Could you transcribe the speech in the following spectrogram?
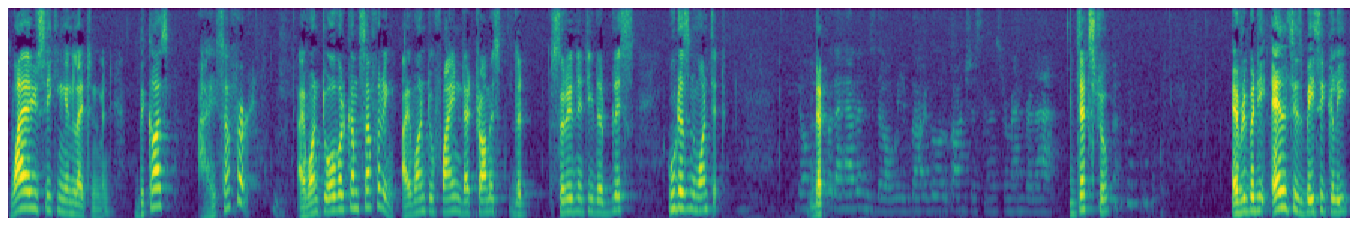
why are you seeking enlightenment? Because I suffer. I want to overcome suffering. I want to find that promise, that serenity, that bliss. Who doesn't want it? Don't That- for the heavens though. You've got to go to consciousness. Remember that. That's true. Everybody else is basically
